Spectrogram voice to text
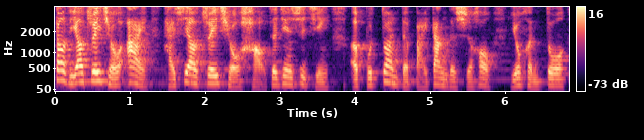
到底要追求爱，还是要追求好这件事情，而不断的摆荡的时候，有很多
